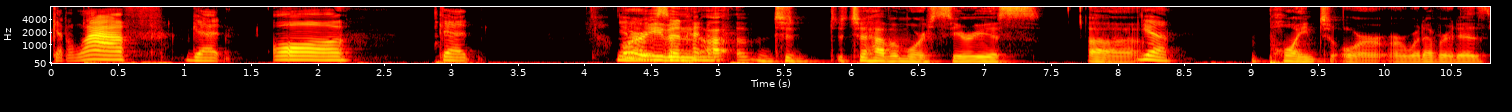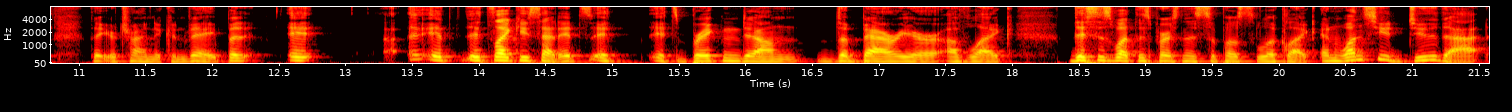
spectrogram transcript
get a laugh, get awe, get Or know, even kind of- uh, to to have a more serious uh, yeah, point or or whatever it is that you're trying to convey. But it it it's like you said, it's it it's breaking down the barrier of like this is what this person is supposed to look like. And once you do that,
